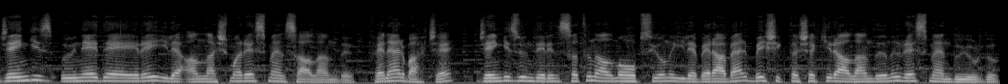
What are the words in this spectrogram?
Cengiz UNDR ile anlaşma resmen sağlandı. Fenerbahçe, Cengiz Ünder'in satın alma opsiyonu ile beraber Beşiktaş'a kiralandığını resmen duyurdu.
